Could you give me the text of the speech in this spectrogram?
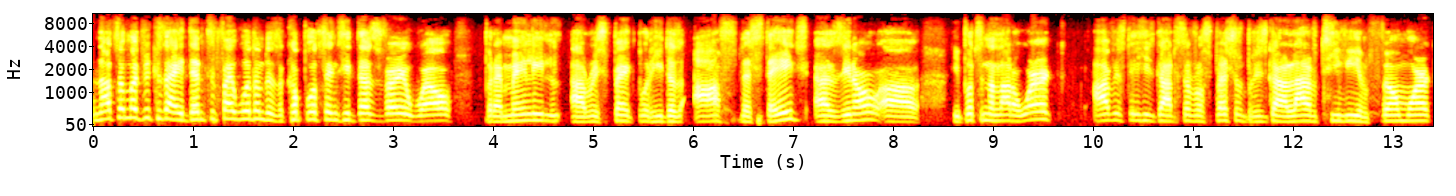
not so much because I identify with him. There's a couple of things he does very well, but I mainly uh, respect what he does off the stage. As you know, uh, he puts in a lot of work. Obviously, he's got several specials, but he's got a lot of TV and film work.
